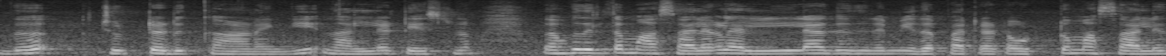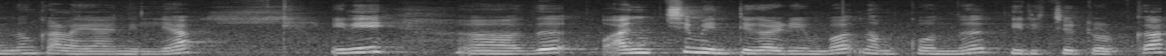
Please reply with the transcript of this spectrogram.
ഇത് ചുട്ടെടുക്കുകയാണെങ്കിൽ നല്ല ടേസ്റ്റ് ഉണ്ട് നമുക്ക് ഇതിലത്തെ മസാലകളെല്ലാം ഇത് ഇതിന്റെ മീതെ പറ്റാട്ടോ. ഒട്ടും മസാലയൊന്നും കളയാനില്ല. ഇനി ഇത് അഞ്ച് മിനിറ്റ് കഴിയുമ്പോൾ നമുക്കൊന്ന് തിരിച്ചിട്ട് കൊടുക്കുക.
